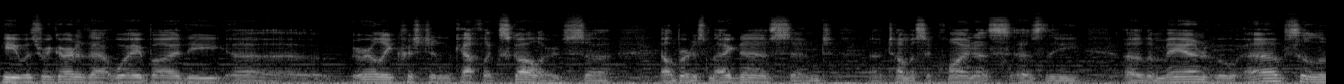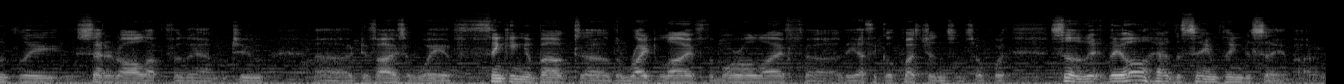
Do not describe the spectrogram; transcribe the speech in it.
He was regarded that way by the uh, early Christian Catholic scholars, uh, Albertus Magnus and uh, Thomas Aquinas, as the uh, the man who absolutely set it all up for them to uh, devise a way of thinking about uh, the right life, the moral life, uh, the ethical questions, and so forth. So they, they all had the same thing to say about him.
